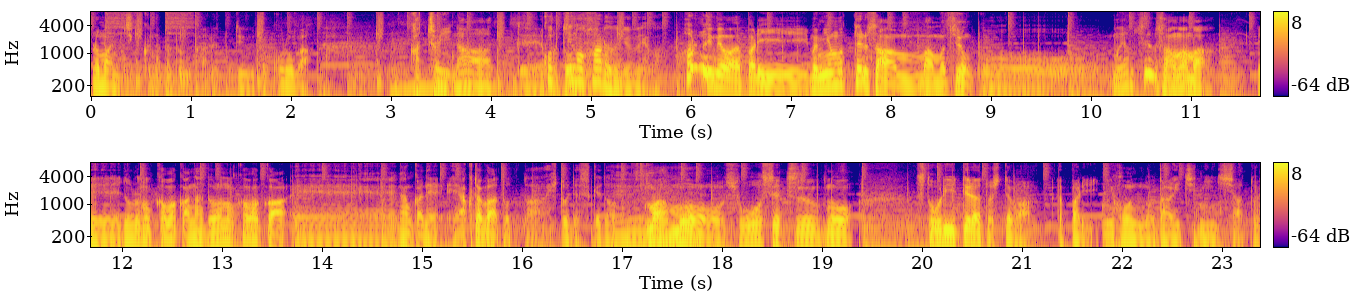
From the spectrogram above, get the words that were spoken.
ロマンチックな部分があるっていうところがかっちょいいなってこっちの春の夢は？春の夢はやっぱり、まあ、宮本照さんはもちろんこう宮本照さんはまあ、えー泥の川かな？泥の川か、えーなんかでえー芥川取った人ですけどまあもう小説のストーリーテラーとしてはやっぱり日本の第一人者とい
